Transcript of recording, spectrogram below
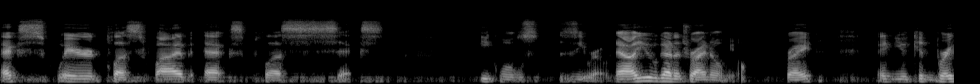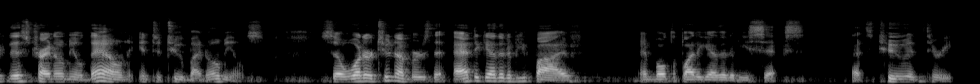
X squared plus 5x plus 6 equals 0. Now you've got a trinomial, right? And you can break this trinomial down into two binomials. So what are two numbers that add together to be 5 and multiply together to be 6? That's 2 and 3.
